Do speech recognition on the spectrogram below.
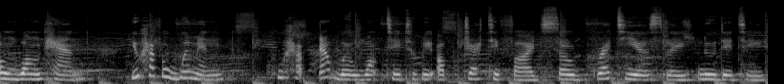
On one hand, you have women who have never wanted to be objectified so gratuitously nudity.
